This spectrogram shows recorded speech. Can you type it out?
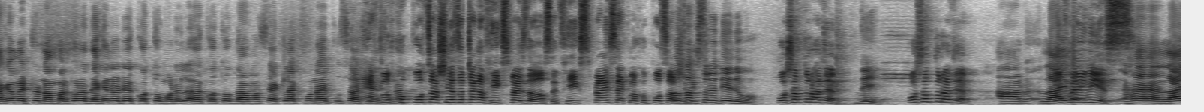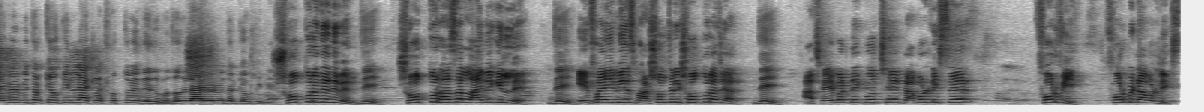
ঢাকা মেট্রো নাম্বার করা দেখেন ওটা কত মডেল কত দাম আছে এক লাখ মনে হয় পঁচাশি এক লক্ষ পঁচাশি হাজার টাকা ফিক্স প্রাইস দেওয়া আছে ফিক্স প্রাইস এক লক্ষ পঁচাশি। দিয়ে দেবো। পঁচাত্তর হাজার? জি। পঁচাত্তর হাজার? আর লাইভের? হ্যাঁ হ্যাঁ লাইভের ভিতর কেউ কিনলে এক লাখ সত্তরে দিয়ে দেবো যদি লাইভের ভিতর কেউ কিনে। সত্তরে দিয়ে দিবেন? জি। সত্তর হাজার লাইভে কিনলে? জি। F FI ABS version three সত্তর হাজার? জি। আচ্ছা এবার দেখব হচ্ছে ডাবল ডিক্সের four V four V double ডিক্স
